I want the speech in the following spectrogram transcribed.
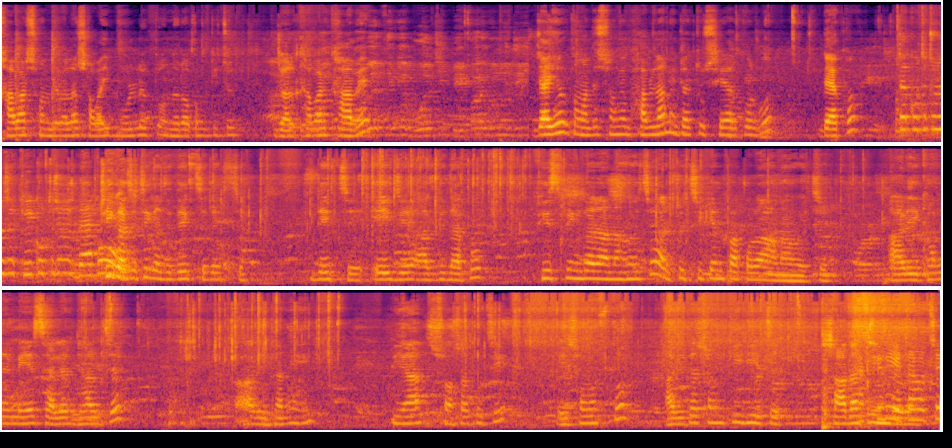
খাবার সন্ধেবেলা সবাই বলল একটু অন্যরকম কিছু জল খাবার খাবে। যাই হোক তোমাদের সঙ্গে ভাবলাম এটা একটু শেয়ার করব। দেখো। করতে চলেছে? কে করতে চলেছে? দেখো। ঠিক আছে ঠিক আছে দেখছে দেখছে। দেখছে এই যে আজকে দেখো ফিশ ফিঙ্গার আনা হয়েছে আর একটু চিকেন পাকোড়া আনা হয়েছে। আর এখানে মেয়ে স্যালাড ঢালছে আর এখানে পেঁয়াজ শশা কুচি এই সমস্ত। আর এটার সঙ্গে কী দিয়েছে? সাদা ক্রিম এটা হচ্ছে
